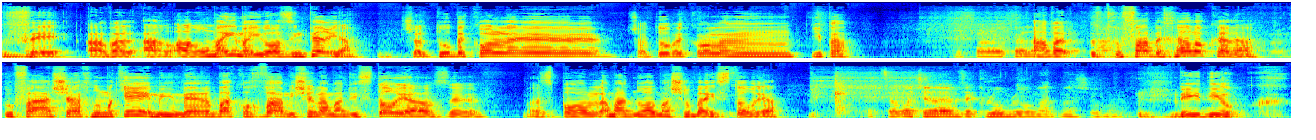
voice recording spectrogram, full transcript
ו... אבל הר- הרומאים היו אז אימפריה, שלטו בכל, אה, שלטו בכל הכיפה. תקופה לא קלה. אבל תקופה בכלל לא קלה, תקופה שאנחנו מכירים, היא מרד בר כוכבא, מי שלמד היסטוריה, אז, אה, אז פה למדנו עוד משהו בהיסטוריה. הצרות של היום זה כלום לעומת אומר. בדיוק.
